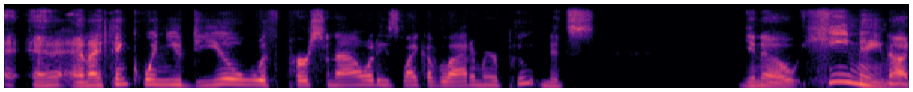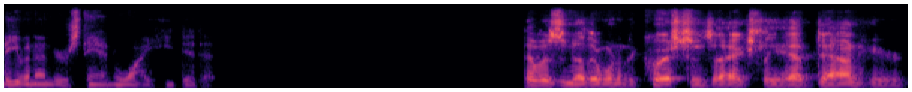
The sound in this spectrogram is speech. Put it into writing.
and, and I think when you deal with personalities like a Vladimir Putin, it's, you know, he may not even understand why he did it. That was another one of the questions I actually have down here.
